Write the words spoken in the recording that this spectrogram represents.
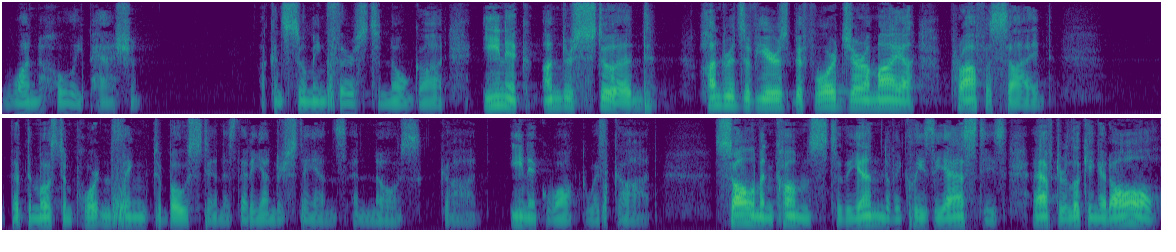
one holy passion, a consuming thirst to know God. Enoch understood hundreds of years before Jeremiah prophesied that the most important thing to boast in is that he understands and knows God. Enoch walked with God. Solomon comes to the end of Ecclesiastes after looking at all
